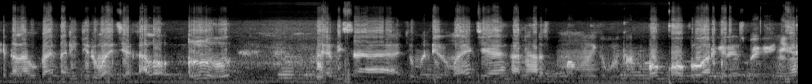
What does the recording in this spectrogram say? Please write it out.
kita lakukan tadi di rumah aja kalau lu nggak bisa cuma di rumah aja karena harus memenuhi kebutuhan pokok keluarga dan sebagainya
